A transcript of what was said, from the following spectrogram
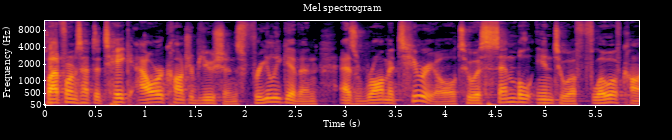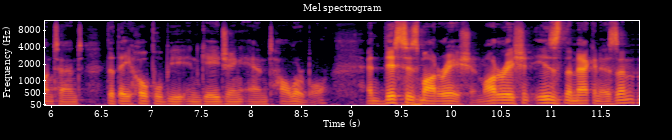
Platforms have to take our contributions freely given as raw material to assemble into a flow of content that they hope will be engaging and tolerable. And this is moderation. Moderation is the mechanism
